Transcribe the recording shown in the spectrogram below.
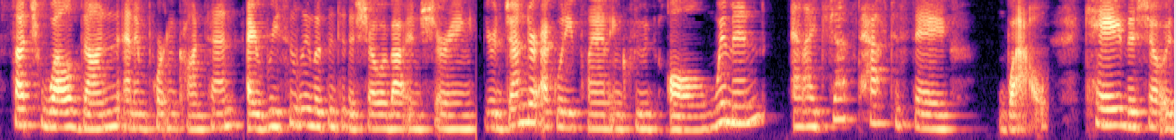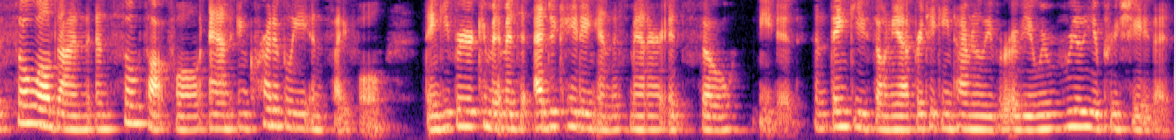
such well done and important content. I recently listened to the show about ensuring your gender equity plan includes all women, and I just have to say, wow. Kay, this show is so well done and so thoughtful and incredibly insightful. Thank you for your commitment to educating in this manner. It's so needed. And thank you, Sonia, for taking time to leave a review. We really appreciate it.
